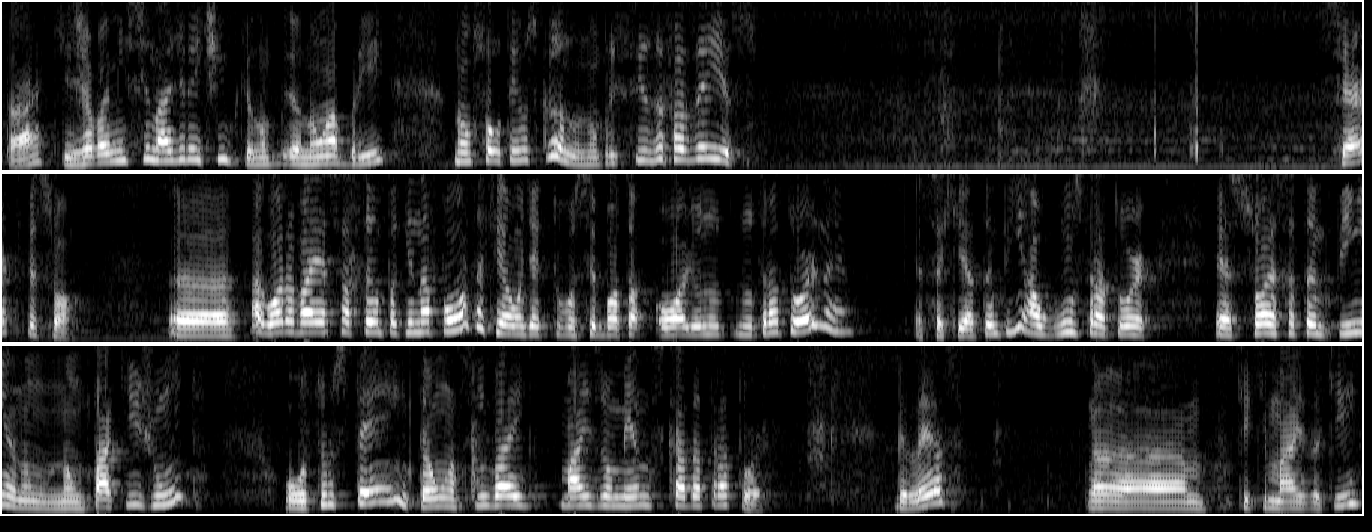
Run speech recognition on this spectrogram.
tá? Que já vai me ensinar direitinho, porque eu não, eu não abri, não soltei os canos, não precisa fazer isso. Certo, pessoal? Uh, agora vai essa tampa aqui na ponta, que é onde é que você bota óleo no, no trator, né? Essa aqui é a tampinha. Alguns trator é só essa tampinha, não, não tá aqui junto. outros têm, então assim vai mais ou menos cada trator. Beleza? O ah, que, que mais aqui?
